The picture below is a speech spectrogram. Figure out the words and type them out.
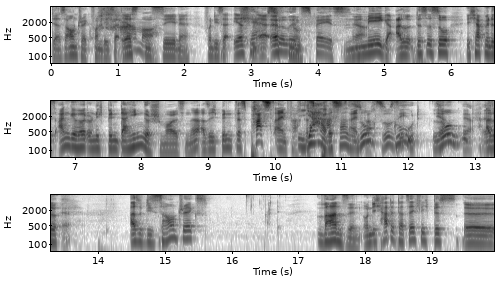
der Soundtrack von dieser Hammer. ersten Szene, von dieser ersten Capsule Eröffnung, in Space. Ja. mega. Also das ist so, ich habe mir das angehört und ich bin dahingeschmolzen. Ne? Also ich bin Das passt einfach. Das ja, passt das war so, einfach. so gut, Ja, so gut. ja, also, also die Soundtracks, Wahnsinn. Und ich hatte tatsächlich bis, äh,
